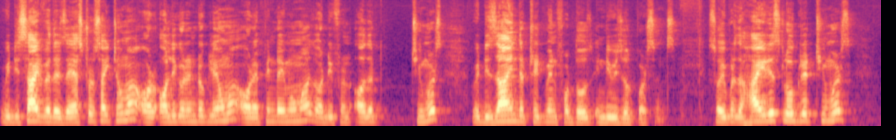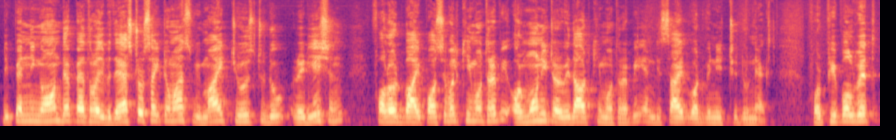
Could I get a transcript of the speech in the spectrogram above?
we decide whether it is astrocytoma or oligodendroglioma or ependymoma or different other tumors we design the treatment for those individual persons. So, if it is a high risk low grade tumors depending on their pathology with the astrocytomas we might choose to do radiation followed by possible chemotherapy or monitor without chemotherapy and decide what we need to do next. For people with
